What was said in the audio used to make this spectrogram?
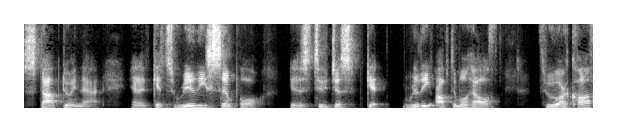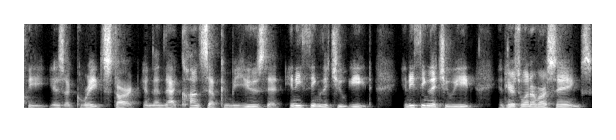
stop doing that. And it gets really simple is to just get really optimal health through our coffee is a great start. And then that concept can be used at anything that you eat, anything that you eat. And here's one of our sayings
